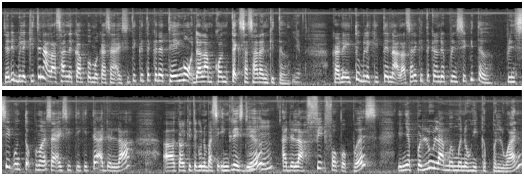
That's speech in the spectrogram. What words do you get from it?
Jadi bila kita nak laksanakan pemekasan ICT, kita kena tengok dalam konteks sasaran kita. Yep. Kerana itu bila kita nak laksanakan, kita kena ada prinsip kita. Prinsip untuk pemekasan ICT kita adalah, uh, kalau kita guna bahasa Inggeris dia, mm-hmm. adalah fit for purpose. Ianya perlulah memenuhi keperluan,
